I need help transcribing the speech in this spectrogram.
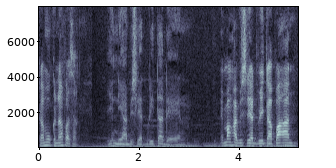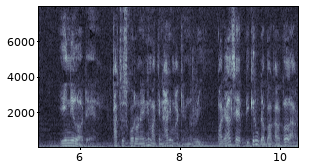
Kamu kenapa, Sak? Ini habis lihat berita, Den. Emang habis lihat berita apaan? Ini loh, Den. Kasus corona ini makin hari makin ngeri. Padahal saya pikir udah bakal kelar.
